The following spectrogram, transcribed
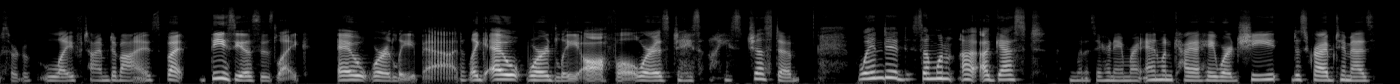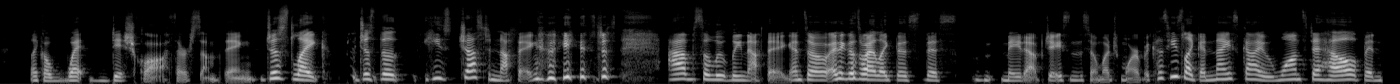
sort of lifetime demise. But Theseus is like outwardly bad, like outwardly awful, whereas Jason, he's just a. When did someone, uh, a guest, I'm going to say her name right, and when Kaya Hayward, she described him as like a wet dishcloth or something, just like just the he's just nothing. He's just absolutely nothing. And so i think that's why i like this this made up jason so much more because he's like a nice guy who wants to help and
